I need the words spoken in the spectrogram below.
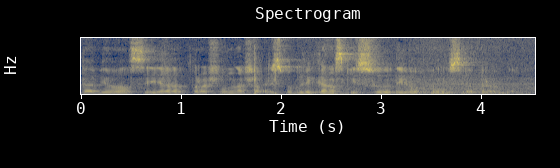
Добивался я, прошел наш республиканский суд, его полностью оправдали.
